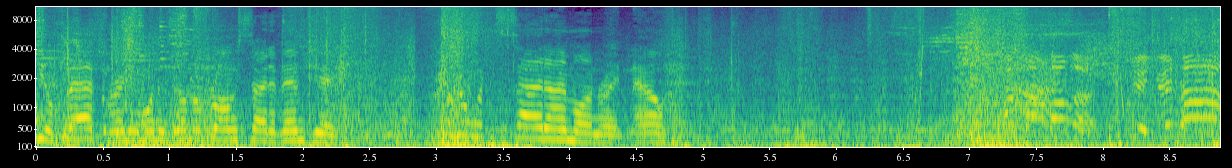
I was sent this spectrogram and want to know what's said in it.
Feel bad for anyone who's on the wrong side of MJ. I don't know what side I'm on right now. 他上当了，解决他！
